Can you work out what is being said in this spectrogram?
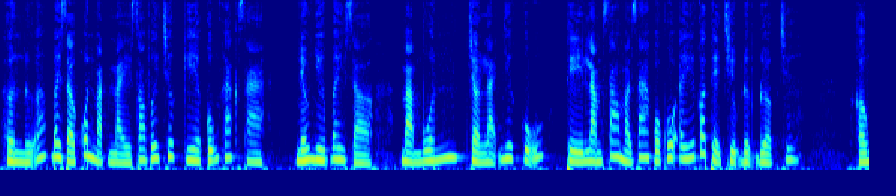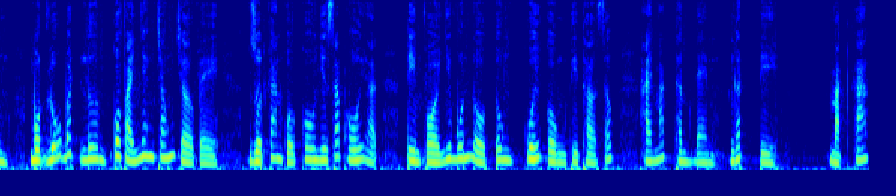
Hơn nữa, bây giờ khuôn mặt này so với trước kia cũng khác xa. Nếu như bây giờ mà muốn trở lại như cũ, thì làm sao mà da của cô ấy có thể chịu đựng được chứ? Không, một lũ bất lương, cô phải nhanh chóng trở về. Ruột gan của cô như sắp hối hận, tìm phổi như muốn đổ tung, cuối cùng thì thở dốc, hai mắt thâm đen, ngất đi. Mặt khác,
